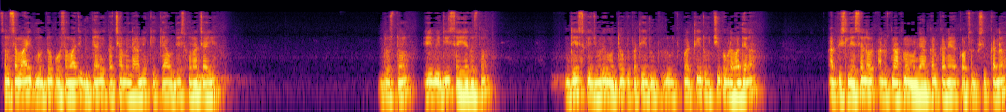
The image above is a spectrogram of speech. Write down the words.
समसामयिक मुद्दों को सामाजिक विज्ञान की कक्षा में लाने के क्या उद्देश्य होना चाहिए? दोस्तों ए बी डी सही है दोस्तों। देश के जुड़े मुद्दों के प्रति प्रति रुचि को बढ़ावा देना, अब विश्लेषण और आलोचनात्मक मूल्यांकन करने का कौशल विकसित करना,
